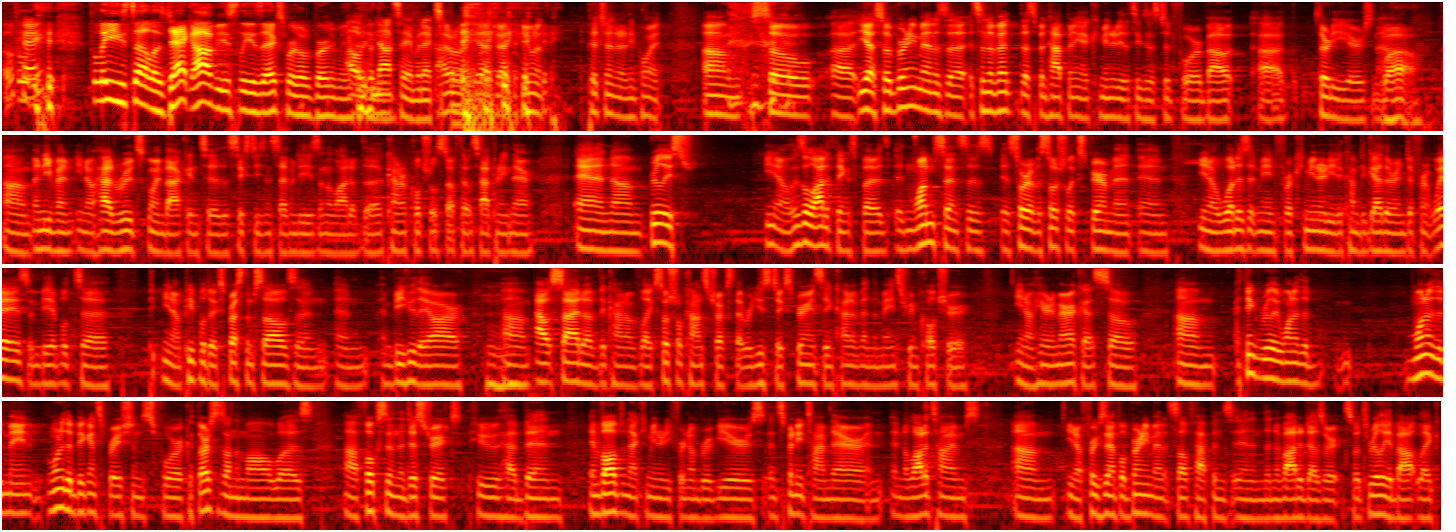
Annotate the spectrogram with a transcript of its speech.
Okay. please, please tell us. Jack obviously is an expert on Burning Man. I would not say I'm an I expert. don't know. Yeah, Jack, if you want to pitch in at any point. Um, so uh, yeah, so Burning Man is a it's an event that's been happening in a community that's existed for about uh, 30 years now. Wow. Um, and even you know had roots going back into the 60s and 70s and a lot of the countercultural stuff that was happening there, and um, really. You know, there's a lot of things, but in one sense, is is sort of a social experiment, and you know, what does it mean for a community to come together in different ways and be able to, you know, people to express themselves and and and be who they are, Mhm. um, outside of the kind of like social constructs that we're used to experiencing kind of in the mainstream culture, you know, here in America. So um, I think really one of the one of the main one of the big inspirations for Catharsis on the Mall was uh, folks in the district who had been involved in that community for a number of years and spending time there, and, and a lot of times. Um, you know, for example, Burning Man itself happens in the Nevada desert, so it's really about like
